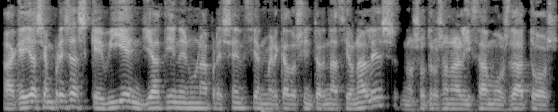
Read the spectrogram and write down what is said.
aquellas empresas que bien ya tienen una presencia en mercados internacionales. Nosotros analizamos datos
